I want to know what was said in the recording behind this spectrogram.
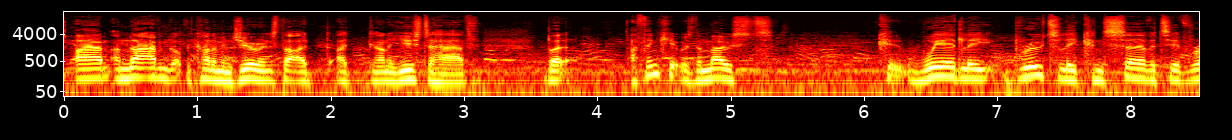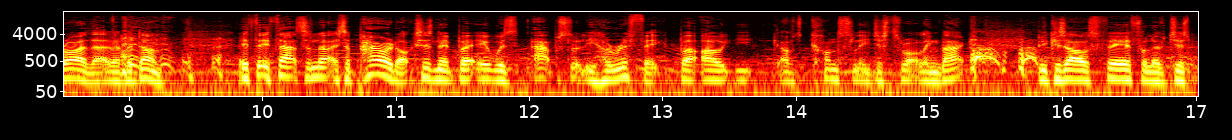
I, am, I'm not, I haven't got the kind of endurance that I, I kind of used to have, but I think it was the most weirdly, brutally conservative ride that I've ever done. if, if that's a, it's a paradox, isn't it? But it was absolutely horrific. But I, I was constantly just throttling back because I was fearful of just,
